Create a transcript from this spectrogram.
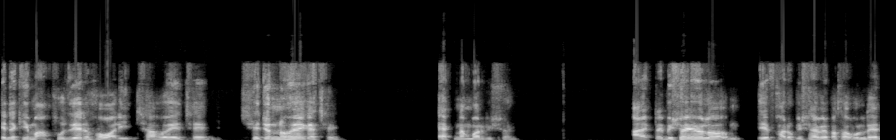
এটা কি মাহফুজের হওয়ার ইচ্ছা হয়েছে? সেজন্য হয়ে গেছে? এক নাম্বার বিষয়। আরেকটা বিষয় হলো যে ফারুকি সাহেবের কথা বললেন।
